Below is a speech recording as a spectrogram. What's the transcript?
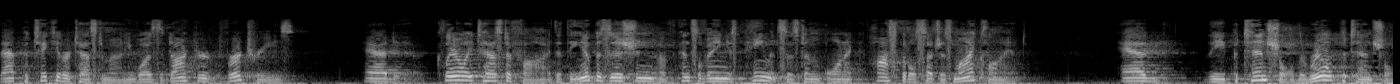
that particular testimony was that Dr. Vertrees had clearly testified that the imposition of Pennsylvania's payment system on a hospital such as my client had the potential, the real potential,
